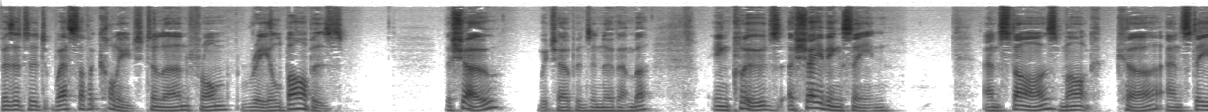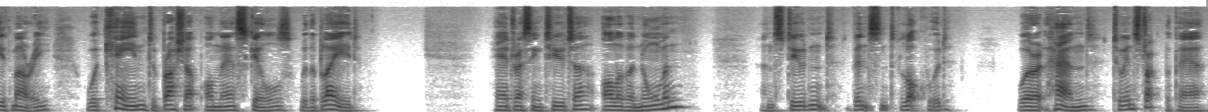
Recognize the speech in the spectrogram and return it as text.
visited West Suffolk College to learn from real barbers. The show, which opens in November, includes a shaving scene, and stars Mark Kerr and Steve Murray were keen to brush up on their skills with a blade. Hairdressing tutor Oliver Norman and student Vincent Lockwood were at hand to instruct the pair.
